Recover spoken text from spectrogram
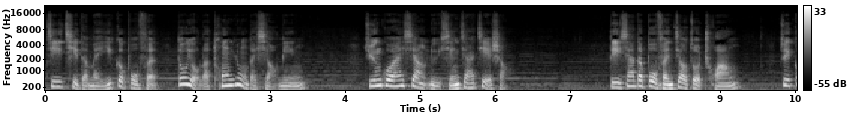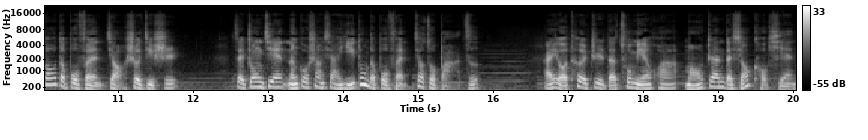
机器的每一个部分都有了通用的小名。军官向旅行家介绍：底下的部分叫做床，最高的部分叫设计师，在中间能够上下移动的部分叫做靶子。还有特制的粗棉花毛毡的小口弦，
